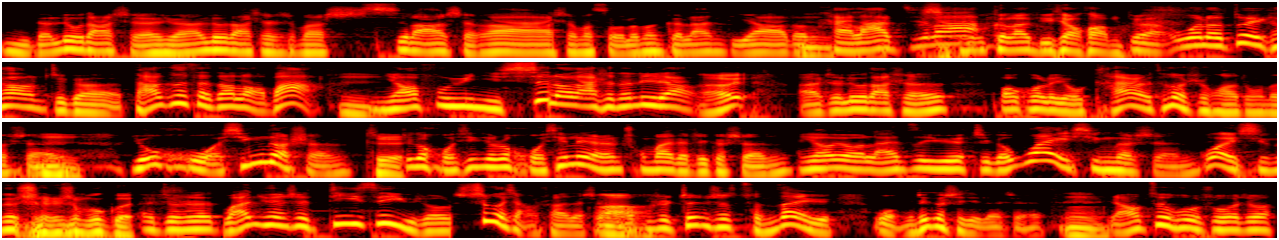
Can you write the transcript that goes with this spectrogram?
你的六大神，原来六大神什么希腊神啊，什么所罗门格兰迪啊，都太垃圾啦。格兰迪笑话吗？对，为了对抗这个达克赛德老爸，嗯你要赋予你希腊大神的力量。哎，啊，这六大神包括了有凯尔特神话中的神，嗯有火星的神，是这个火星就是火星猎人崇拜的这个神，也有来自于这个外星的神，外星的神什么鬼？呃，就是完全是 DC 宇宙设想出来的神，啊。而不是真实存在于我们这个世界的神。嗯。然后最后说说，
